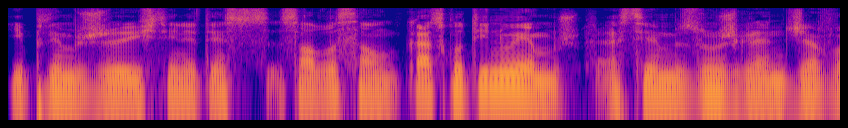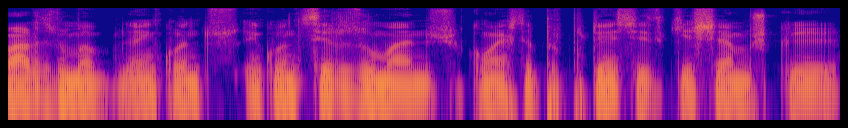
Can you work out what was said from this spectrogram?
e podemos, isto ainda tem salvação. Caso continuemos a sermos uns grandes javardes numa, enquanto, enquanto seres humanos, com esta prepotência de que achamos que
